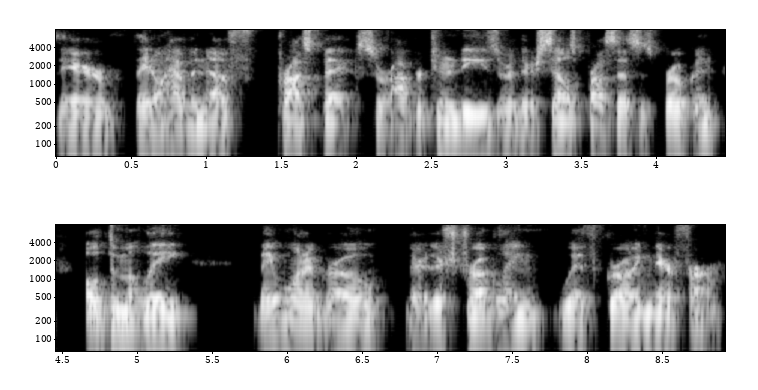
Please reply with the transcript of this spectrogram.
they're they don't have enough prospects or opportunities, or their sales process is broken. Ultimately, they want to grow. They're they're struggling with growing their firm.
